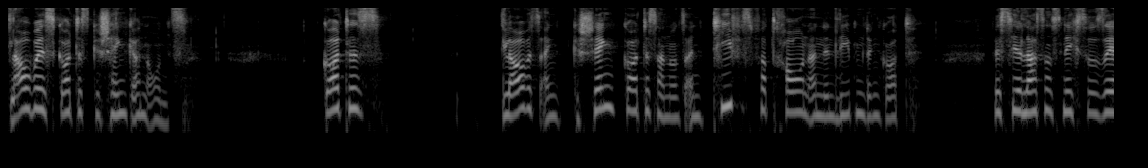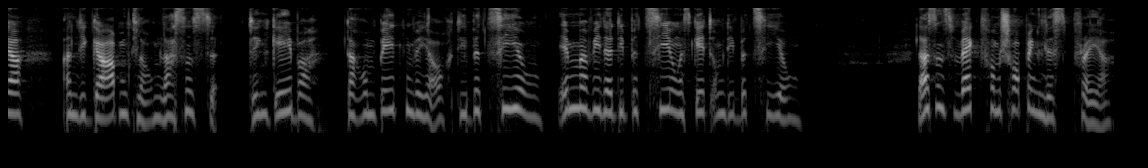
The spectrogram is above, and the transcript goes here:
Glaube ist Gottes Geschenk an uns. Gottes Glaube ist ein Geschenk Gottes an uns, ein tiefes Vertrauen an den liebenden Gott. Wisst ihr, lass uns nicht so sehr an die Gaben glauben, lass uns den Geber, darum beten wir ja auch, die Beziehung, immer wieder die Beziehung, es geht um die Beziehung. Lass uns weg vom Shopping List Prayer.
